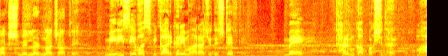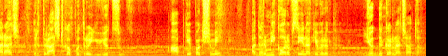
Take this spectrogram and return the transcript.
पक्ष में लड़ना चाहते हैं। मेरी सेवा स्वीकार करें महाराज युधिष्ठिर। मैं धर्म का पक्षधर महाराज धृतराष्ट्र का पुत्र युयुत्सु। आपके पक्ष में अधर्मी कौरव सेना के विरुद्ध युद्ध करना चाहता हूँ।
